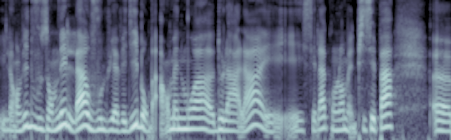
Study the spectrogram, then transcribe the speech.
Il a envie de vous emmener là où vous lui avez dit, bon, bah, emmène-moi de là à là, et, c'est là qu'on l'emmène. Puis c'est pas euh,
